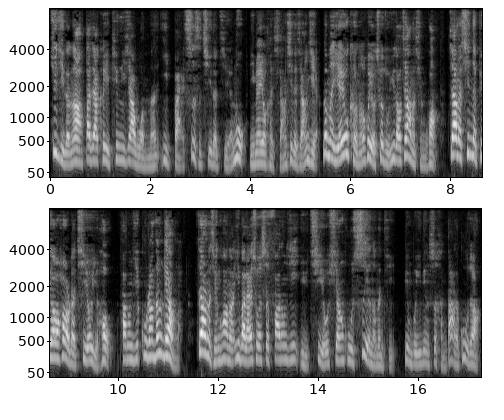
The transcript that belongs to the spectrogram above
具体的呢，大家可以听一下我们一百四十期的节目，里面有很详细的讲解。那么也有可能会有车主遇到这样的情况：加了新的标号的汽油以后，发动机故障灯亮了。这样的情况呢，一般来说是发动机与汽油相互适应的问题，并不一定是很大的故障。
